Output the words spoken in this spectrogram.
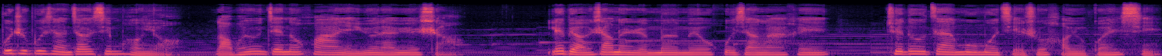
不止不想交新朋友，老朋友间的话也越来越少。列表上的人们没有互相拉黑，却都在默默解除好友关系。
